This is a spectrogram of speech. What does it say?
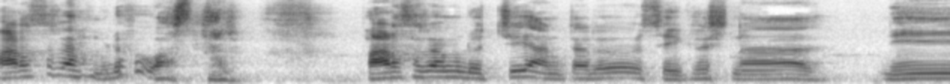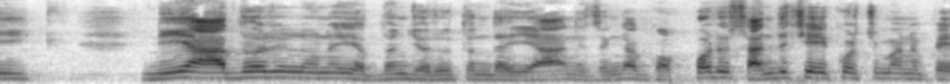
పరశురాముడు వస్తారు. పరశురాముడు వచ్చి అంటారు శ్రీకృష్ణ నీ నీ ఆధ్వర్యంలోనే యుద్ధం జరుగుతుందయ్యా. నిజంగా గొప్పడు సంధి చేకూర్చమని పే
